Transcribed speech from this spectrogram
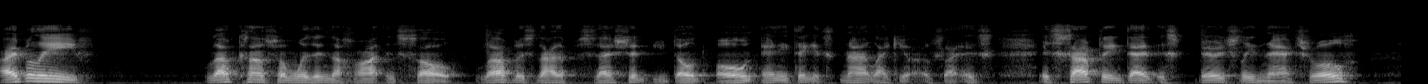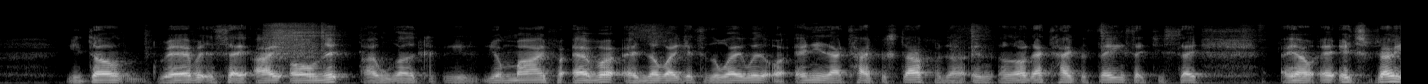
I believe love comes from within the heart and soul. Love is not a possession. You don't own anything. It's not like you. It's like it's it's something that is spiritually natural you don't grab it and say, I own it. I'm going to, you're mine forever and nobody gets in the way with it or any of that type of stuff and, uh, and, and all that type of things that you say. You know, it, it's very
